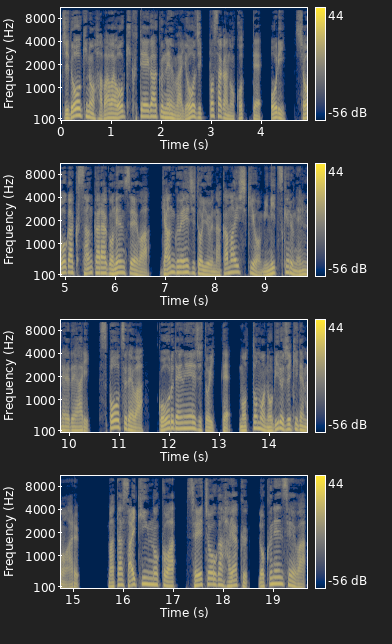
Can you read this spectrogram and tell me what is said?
児童期の幅は大きく低学年は幼児っぽさが残っており、小学3から5年生は、ギャングエイジという仲間意識を身につける年齢であり、スポーツでは、ゴールデンエイジといって、最も伸びる時期でもある。また最近の子は、成長が早く、6年生は、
